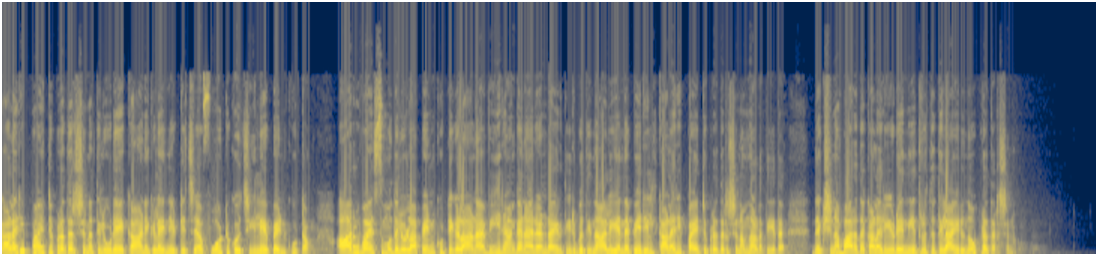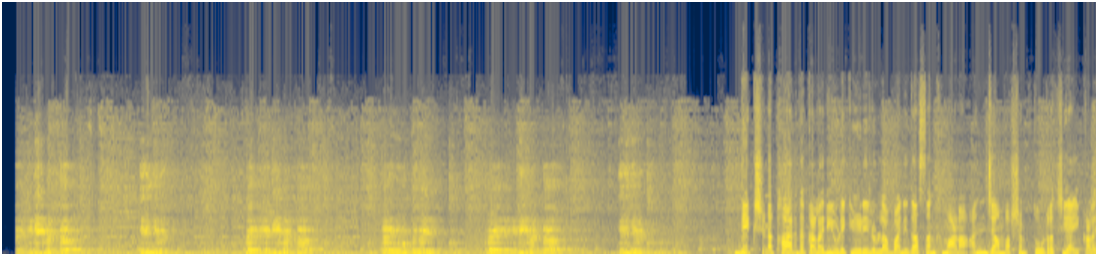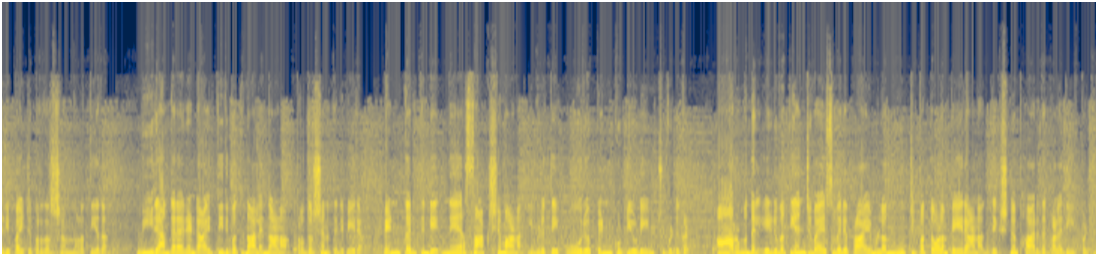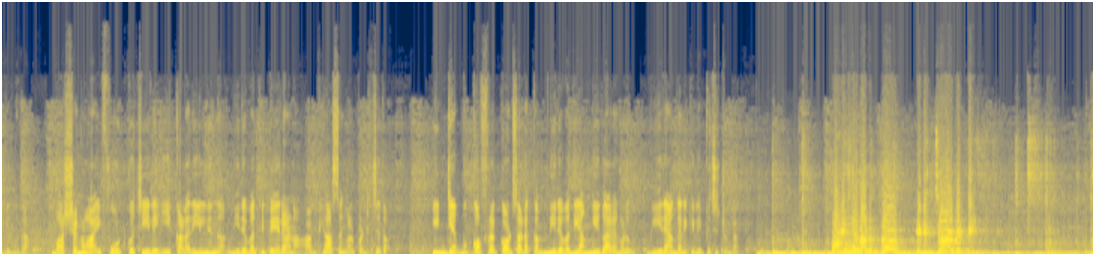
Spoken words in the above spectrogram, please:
കളരിപ്പയറ്റ് പ്രദർശനത്തിലൂടെ കാണികളെ ഞെട്ടിച്ച് ഫോർട്ട് കൊച്ചിയിലെ പെൺകൂട്ടം. ആറു വയസ്സ് മുതലുള്ള പെൺകുട്ടികളാണ് വീരാങ്കന രണ്ടായിരത്തി ഇരുപത്തിനാല് എന്ന പേരിൽ കളരിപ്പയറ്റ് പ്രദർശനം നടത്തിയത്. ദക്ഷിണ ഭാരത കളരിയുടെ നേതൃത്വത്തിലായിരുന്നു പ്രദർശനം. ഇടിവെട്ട് തിരിഞ്ഞു ദക്ഷിണ ഭാരത കളരിയുടെ കീഴിലുള്ള വനിതാ സംഘമാണ് അഞ്ചാം വർഷം തുടർച്ചയായി കളരിപ്പയറ്റ് പ്രദർശനം നടത്തിയത്. വീരാങ്കന രണ്ടായിരത്തി ഇരുപത്തിനാല് എന്നാണ് പ്രദർശനത്തിന്റെ പേര്. പെൺകരുത്തിന്റെ നേർസാക്ഷ്യമാണ് ഇവിടുത്തെ ഓരോ പെൺകുട്ടിയുടെയും ചുവടുകൾ. ആറു മുതൽ എഴുപത്തിയഞ്ച് വയസ്സുവരെ പ്രായമുള്ള നൂറ്റിപ്പത്തോളം പേരാണ് ദക്ഷിണ ഭാരത കളരിയിൽ പഠിക്കുന്നത്. വർഷങ്ങളായി ഫോർട്ട് കൊച്ചിയിലെ ഈ കളരിയിൽ നിന്ന് നിരവധി പേരാണ് അഭ്യാസങ്ങൾ പഠിച്ചത്. ഇന്ത്യ ബുക്ക് ഓഫ് റെക്കോർഡ്സ് അടക്കം നിരവധി അംഗീകാരങ്ങളും വീരാങ്കനയ്ക്ക് ലഭിച്ചിട്ടുണ്ട്. ഒഴിഞ്ഞതെടുത്ത് ഇടിച്ച് വെട്ടി.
